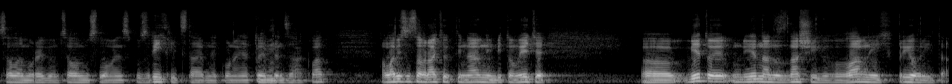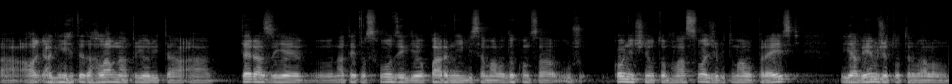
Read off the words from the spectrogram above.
celému regiónu, celému Slovensku zrýchliť stavebné konania, to je mm. ten základ. Ale aby som sa vrátil k tým nájomným bytom, viete, uh, je to jedna z našich hlavných priorít, a, ak nie je teda hlavná priorita a teraz je na tejto schôdzi, kde o pár dní by sa malo dokonca už konečne o tom hlasovať, že by to malo prejsť, ja viem, že to trvalo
